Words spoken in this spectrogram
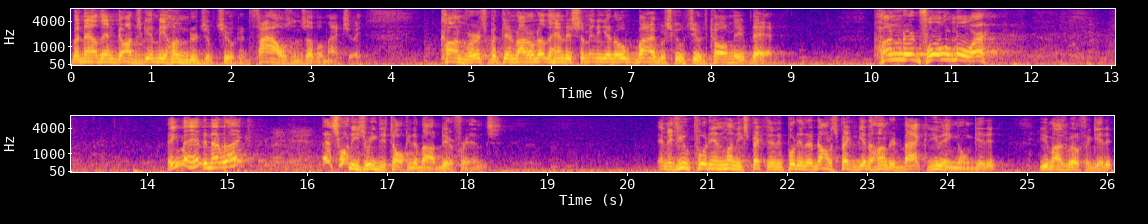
But now then, God's given me hundreds of children, thousands of them actually. Converts, but then right on the other hand, there's so many, you know, Bible school students call me dad. Hundredfold more. Amen. Isn't that right? That's what he's really talking about, dear friends. And if you put in money expecting to put in a dollar expecting to get a hundred back, you ain't gonna get it. You might as well forget it.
